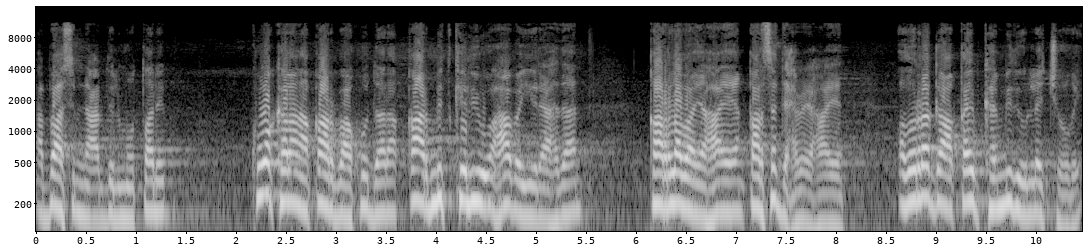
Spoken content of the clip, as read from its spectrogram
cabbaas ibni cabdilmuطalib kuwo kalena qaar baa ku dara qaar mid keliyuu ahaa bay yidhaahdaan qaar labay ahaayeen qaar saddex bay ahaayeen. Aduu raggaa qayb ka miduu la joogay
